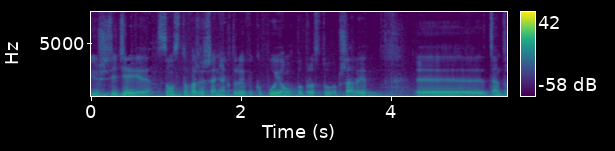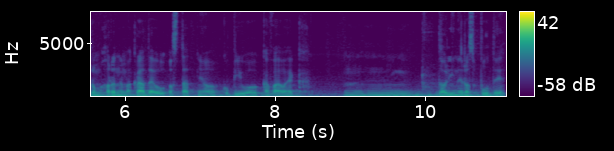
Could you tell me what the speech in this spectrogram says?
już się dzieje. Są stowarzyszenia, które wykupują po prostu obszary. Y, Centrum Horny Makradeł ostatnio kupiło kawałek mm, Doliny Rozpudy,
